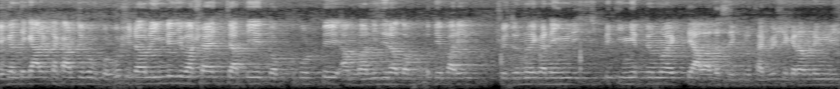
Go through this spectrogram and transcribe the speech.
এখান থেকে আরেকটা কার্যক্রম করব, সেটা হলো ইংরেজি ভাষায় যাতে দক্ষ করতে আমরা নিজেরা দক্ষ হতে পারি। সেজন্য এখানে ইংলিশ স্পিকিংয়ের জন্য একটি আলাদা সেক্টর থাকবে, সেখানে আমরা ইংলিশ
